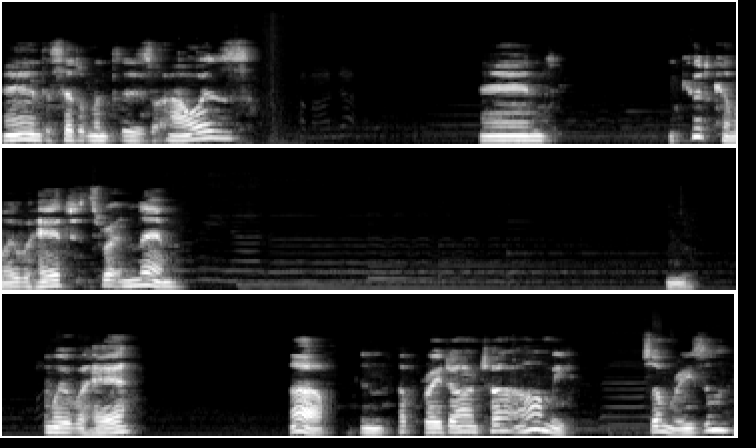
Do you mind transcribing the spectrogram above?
And the settlement is ours. And we could come over here to threaten them. Hmm. Come over here. Ah, we can upgrade our entire army for some reason.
